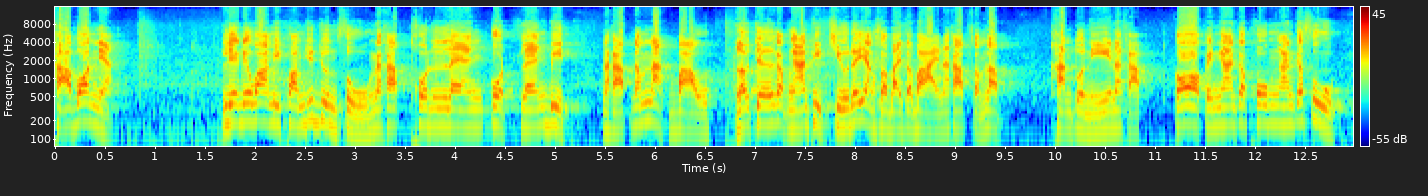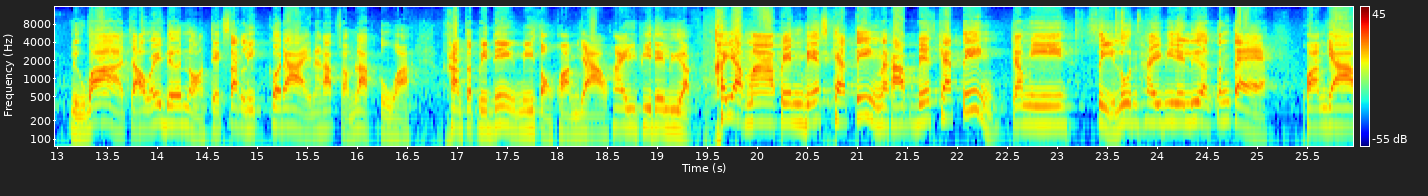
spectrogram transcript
คาร์บอนเนี่ยเรียกได้ว่ามีความยืดหยุ่นสูงนะครับ ทนแรงกดแรงบิดนะครับน้ำหนักเบา เราเจอกับงานผิดคิวได้อย่างสบายๆนะครับสำหรับคันตัวนี้นะครับ ก็เป็นงานกระโปรงงานกระสูบหรือว่าจะเอาไว้เดินหนอนเท็กซัสลิกก็ได้นะครับสำหรับตัวคันสปินนิ่งมี 2 ความยาวให้พี่ได้เลือก ขยับมาเป็นเบสแคตติ้งนะครับเบสแคตติ้งจะมี 4 รุ่นให้พี่ได้เลือกตั้งแต่ความยาว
